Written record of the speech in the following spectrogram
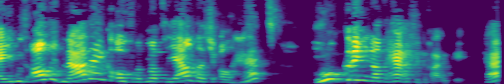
En je moet altijd nadenken over het materiaal dat je al hebt hoe kun je dat hergebruiken? Hè?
